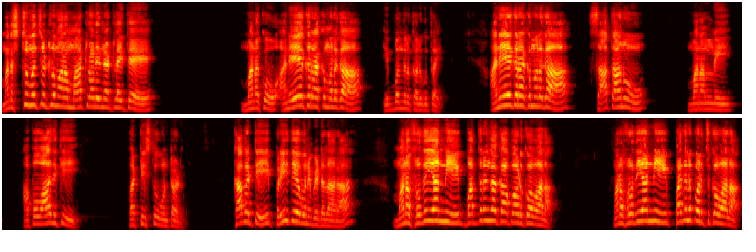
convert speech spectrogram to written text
మన ఇష్టం వచ్చినట్లు మనం మాట్లాడినట్లయితే మనకు అనేక రకములుగా ఇబ్బందులు కలుగుతాయి. అనేక రకములుగా సాతాను మనల్ని అపవాదికి పట్టిస్తూ ఉంటాడు. కాబట్టి ప్రియదేవుని బిడ్డలారా మన హృదయాన్ని భద్రంగా కాపాడుకోవాలా? మన హృదయాన్ని పదిలపరుచుకోవాలా?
